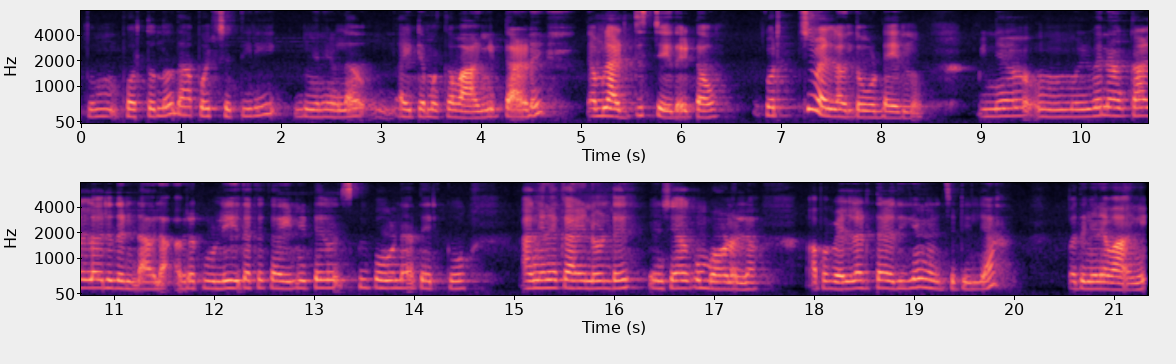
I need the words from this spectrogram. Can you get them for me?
അപ്പം പുറത്തുനിന്ന് ഇതാ പൊരിച്ചത്തിരി ഇങ്ങനെയുള്ള ഐറ്റമൊക്കെ വാങ്ങിയിട്ടാണ് നമ്മൾ അഡ്ജസ്റ്റ് ചെയ്തേട്ടോ കുറച്ച് വെള്ളം എന്തോ ഉണ്ടായിരുന്നു. പിന്നെ മുഴുവനാക്കാനുള്ള ഒരു ഇതുണ്ടാവില്ല. അവരെ കുളി ഇതൊക്കെ കഴിഞ്ഞിട്ട് സ്കൂളിൽ പോകുന്ന തിരക്കും അങ്ങനെയൊക്കെ ആയതുകൊണ്ട് നിഷാക്കും പോകണമല്ലോ അപ്പോൾ വെള്ളം എടുത്ത് അധികം കഴിച്ചിട്ടില്ല. അപ്പോൾ അതിങ്ങനെ വാങ്ങി.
